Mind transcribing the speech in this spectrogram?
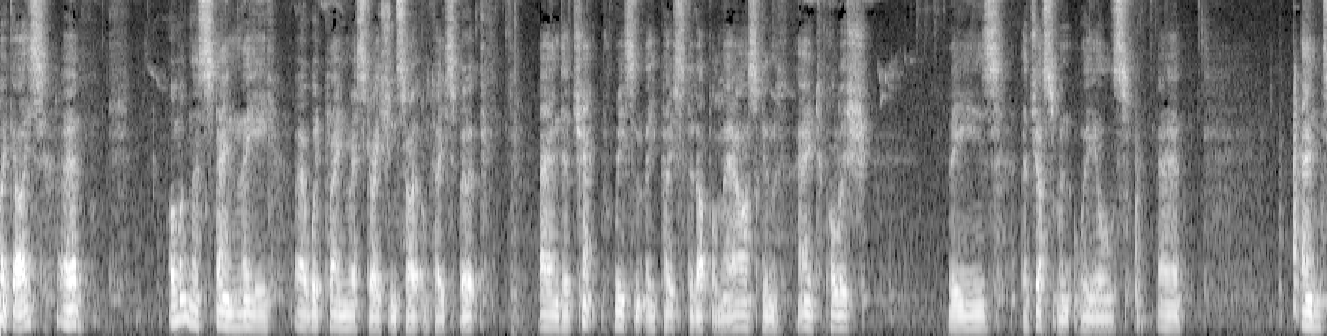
Hi guys, um, I'm on the Stanley uh, restoration site on Facebook and a chap recently posted up on there asking how to polish these adjustment wheels. Uh, and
